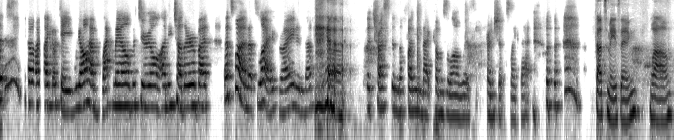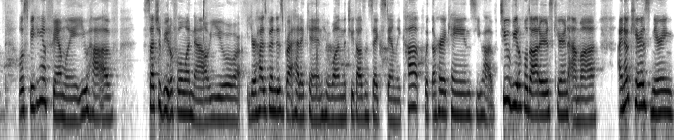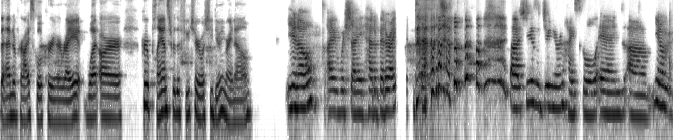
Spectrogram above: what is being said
I'm like, okay, we all have blackmail material on each other, but that's fun. That's life, right? And that's yeah. uh, the trust and the fun that comes along with friendships like that. that's amazing. Wow. Well, speaking of family, you have such a beautiful one now. You, your husband is Brett Hedican, who won the 2006 Stanley Cup with the Hurricanes. You have two beautiful daughters, Keara and Emma. I know Keara's nearing the end of her high school career, right? What are her plans for the future? What's she doing right now? You know, I wish I had a better idea. uh, she is a junior in high school, and um, you know,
